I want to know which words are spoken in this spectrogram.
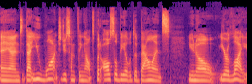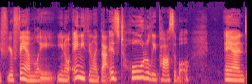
and that you want to do something else, but also be able to balance, you know, your life, your family, you know, anything like that is totally possible. And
